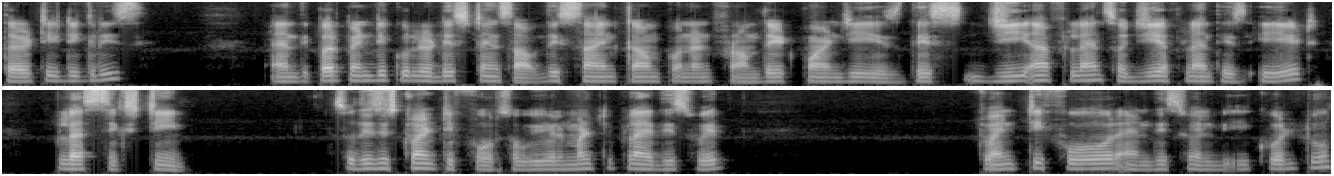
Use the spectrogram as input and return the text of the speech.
30 degrees and the perpendicular distance of this sine component from that point G is this GF length. So, GF length is 8 plus 16. So, this is 24. So, we will multiply this with 24 and this will be equal to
